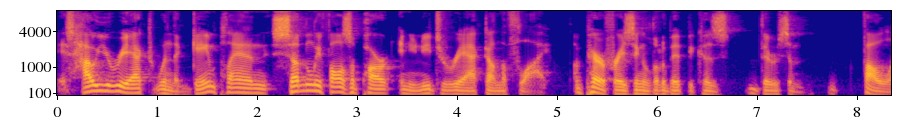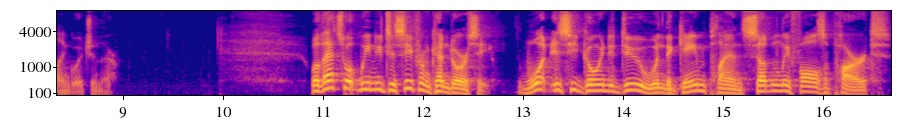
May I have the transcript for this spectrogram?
is how you react when the game plan suddenly falls apart and you need to react on the fly. I'm paraphrasing a little bit because there's some foul language in there. Well, that's what we need to see from Ken Dorsey. What is he going to do when the game plan suddenly falls apart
